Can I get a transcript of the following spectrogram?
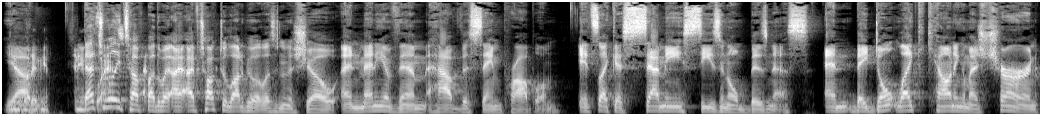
You know Yeah. what I mean? That's really tough, by the way. I, I've talked to a lot of people that listen to the show, and many of them have the same problem. It's like a semi seasonal business, and they don't like counting them as churn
